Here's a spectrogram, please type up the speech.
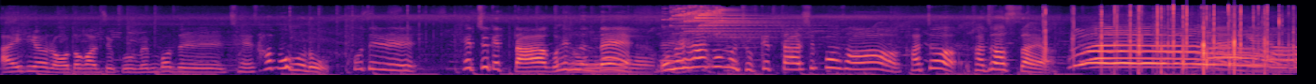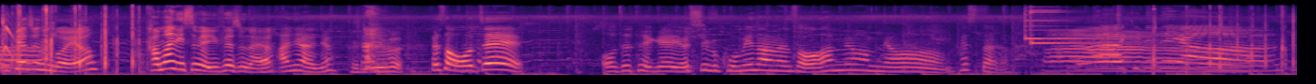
아이디어를 얻어가지고 멤버들 제 사복으로 코디를 해주겠다고 했는데 오. 오늘 해보면 좋겠다 싶어서 가져, 가져왔어요. 입혀주는 거예요? 가만히 있으면 입혀주나요? 아니요, 아니요. 그래서 어제 어제 되게 열심히 고민하면서 한 명 한 명 했어요. 아 기대돼요.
